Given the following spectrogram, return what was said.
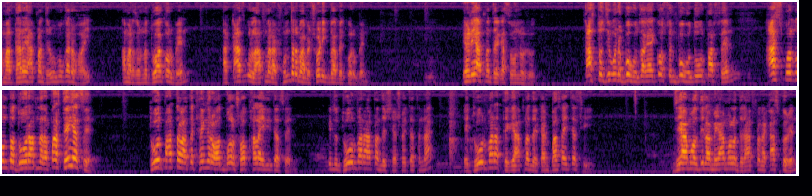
আমার দ্বারাই আপনাদের উপকার হয়। আমার জন্য দোয়া করবেন আর কাজগুলো আপনারা সুন্দরভাবে, সঠিকভাবে করবেন। এটাই আপনাদের কাছে অনুরোধ। কাজ তো জীবনে বহু জায়গায় করছেন, বহু দৌড় পারছেন। আজ পর্যন্ত দৌড় আপনারা পারতেই আছেন। দৌড় পারতে পারতে ঠেঙ্গের অত বল সব ফালাই দিতেছেন। কিন্তু দৌড় পাড়া আপনাদের শেষ হইতেছে না। এই দৌড় পাড়া থেকে আপনাদেরকে আমি বাঁচাইতেছি। যে আমল দিলাম, এই আমল ধরে আপনারা কাজ করেন।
